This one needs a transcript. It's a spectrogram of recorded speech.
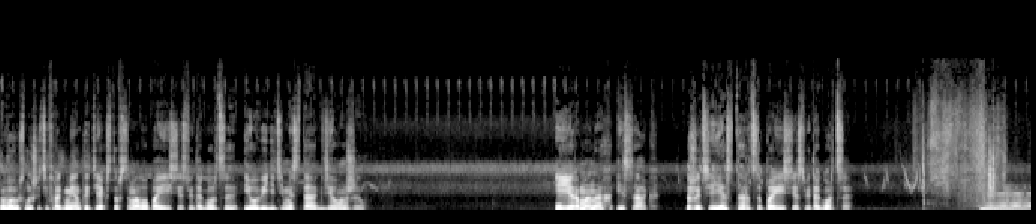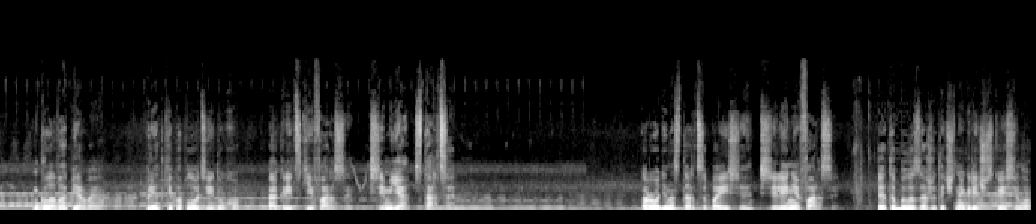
Вы услышите фрагменты текстов самого Паисия Святогорца и увидите места, где он жил. Иеромонах Исаак – Житие старца Паисия Святогорца. Глава первая. Предки по плоти и духу. Акритские фаросы. Семья старца. Родина старца Паисия – селение Фаросы. Это было зажиточное греческое село,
